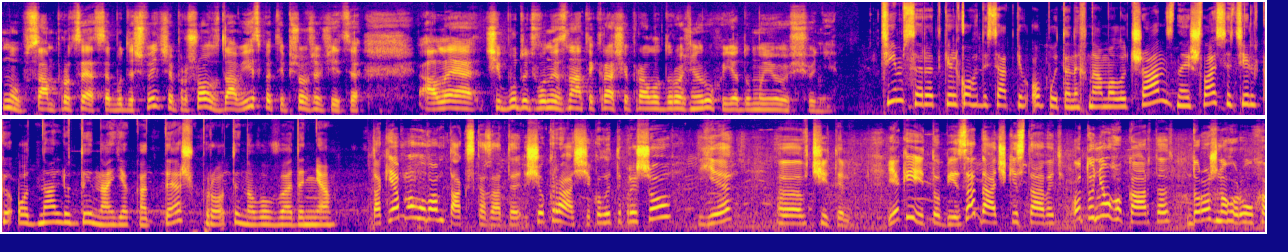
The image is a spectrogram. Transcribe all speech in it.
Ну, сам процес це буде швидше, пройшов, здав іспит і пішов вже вчитися. Але чи будуть вони знати краще правила дорожнього руху, я думаю, що ні. Втім, серед кількох десятків опитаних на молочан знайшлася тільки одна людина, яка теж проти нововведення. Так я б можу вам так сказати, що краще, коли ти прийшов, є е, вчитель, який тобі задачки ставить. От у нього карта дорожнього руху.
